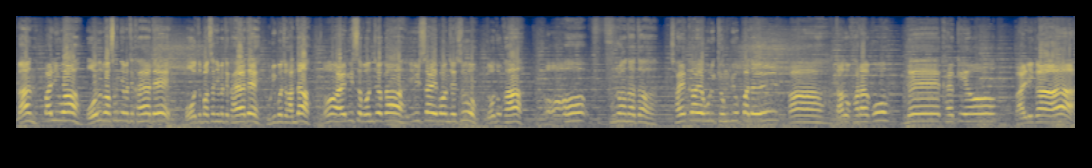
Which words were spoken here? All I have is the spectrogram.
란 빨리 와. 머드 박사님한테 가야 돼. 머드 박사님한테 가야 돼. 우리 먼저 간다. 어 알겠어. 먼저 가. 141번 죄수 너도 가. 어, 어 불안하다. 잘 가요 우리 경비 오빠들. 아 나도 가라고? 네 갈게요. 빨리 가.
